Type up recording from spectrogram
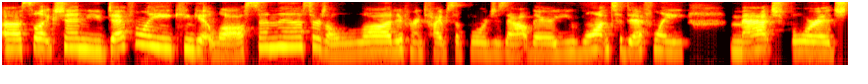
uh, selection, you definitely can get lost in this. There's a lot of different types of forages out there. You want to definitely match forage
